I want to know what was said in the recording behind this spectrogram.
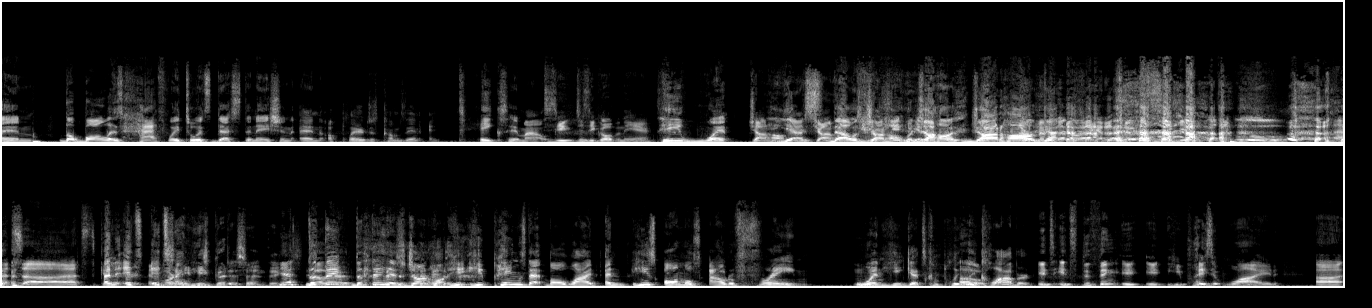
And the ball is halfway to its destination, and a player just comes in and takes him out. Does he, does he go up in the air? He went. John Hall. Yes, It's John that Hall. was John Hall. When John Hall, John I Hall remember got. that. I got a was like, ooh, that's uh, that's. And gonna it's- hurt in the it's- morning. And he's good at certain things. Yeah. The No, thing, yeah. the thing is, John Hall, he, he pings that ball wide, and he's almost out of frame when he gets completely Oh. clobbered. It's it's the thing. It, it, he plays it wide, uh,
